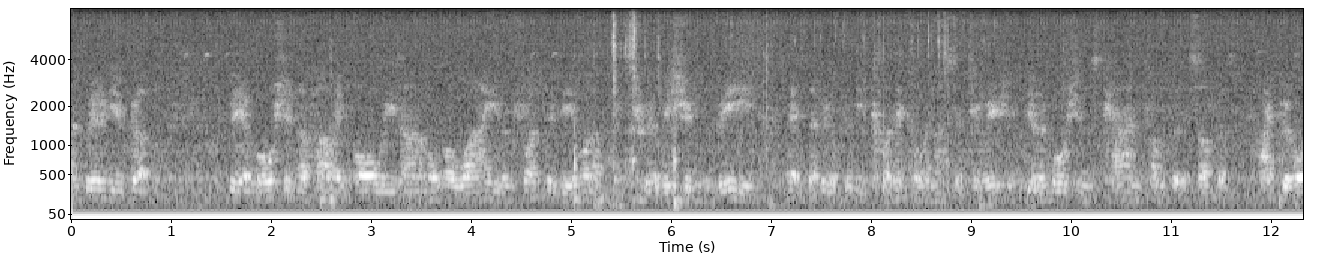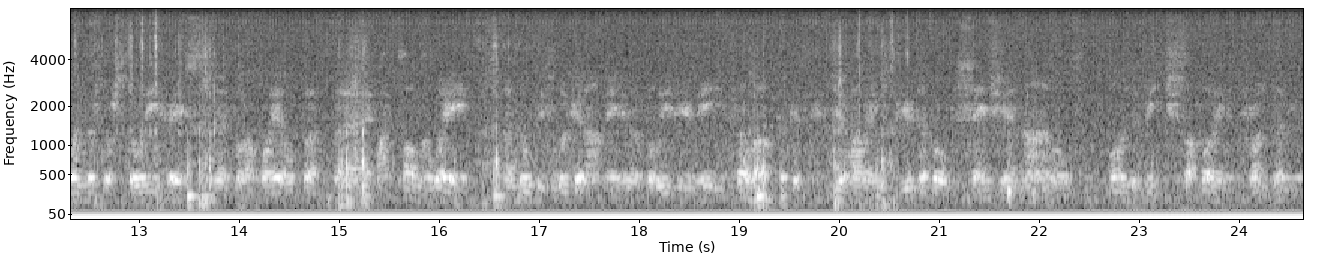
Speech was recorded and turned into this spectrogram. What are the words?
And where you've got the emotion of having all these animals alive in front of you on a where they shouldn't be, it's difficult to be clinical in that situation. Your emotions can come to the surface. I put on Mr. Stony Face uh, for a while, but uh, if I turn away and nobody's looking at me, you know, believe you me, fill up because you're having beautiful sentient animals on the beach suffering in front of you.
